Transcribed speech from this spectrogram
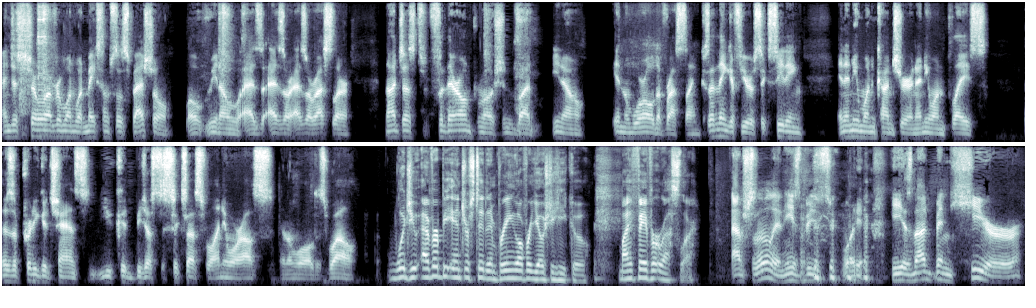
and just show everyone what makes them so special. Well, you know, as as a, as a wrestler, not just for their own promotion, but you know, in the world of wrestling. Because I think if you're succeeding in any one country or in any one place, there's a pretty good chance you could be just as successful anywhere else in the world as well. Would you ever be interested in bringing over Yoshihiko, my favorite wrestler? Absolutely, and he's, he's well, he, he has not been here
